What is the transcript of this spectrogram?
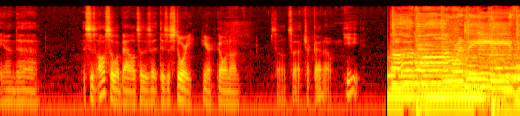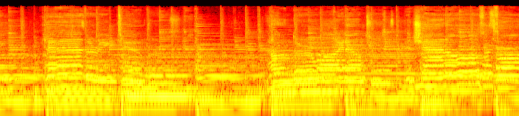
and uh, this is also a ballad. So there's a there's a story here going on. So let's uh, check that out. Ye- But one windy evening, gathering timbers under white elm trees in shadows, I saw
